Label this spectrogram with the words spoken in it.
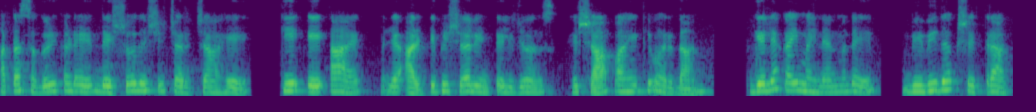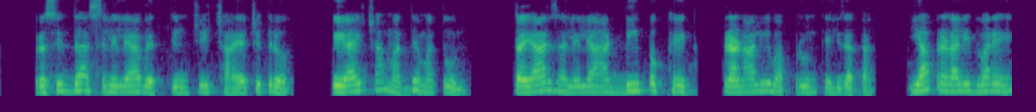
आता सगळीकडे देशोदेशी चर्चा आहे की ए आय म्हणजे आर्टिफिशियल इंटेलिजन्स हे शाप आहे की वरदान? गेल्या काही महिन्यांमध्ये विविध क्षेत्रात प्रसिद्ध असलेल्या व्यक्तींची छायाचित्र ए आयच्या माध्यमातून तयार झालेल्या डीप फेक प्रणाली वापरून केली जातात. या प्रणालीद्वारे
